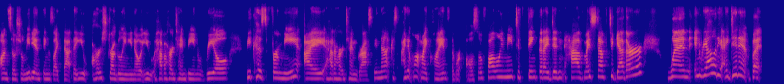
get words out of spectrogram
on social media and things like that, that you are struggling, you know, you have a hard time being real. Because for me, I had a hard time grasping that because I didn't want my clients that were also following me to think that I didn't have my stuff together when in reality I didn't. But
